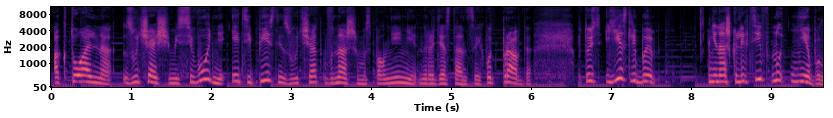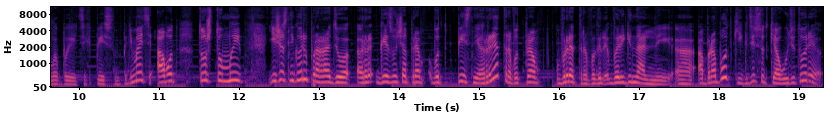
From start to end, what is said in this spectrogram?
актуально звучащими сегодня, эти песни звучат в нашем исполнении на радиостанциях. Вот правда. То есть, если бы не наш коллектив, ну, не было бы этих песен, понимаете? А вот то, что мы... Я сейчас не говорю про радио, где звучат прям вот песни ретро, вот прям в ретро, в, ори- в оригинальной э, обработке, где все-таки аудитория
